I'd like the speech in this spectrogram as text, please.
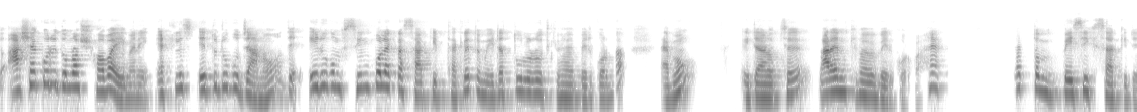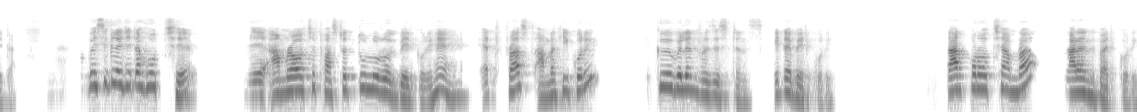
তো আশা করি তোমরা সবাই মানে এট লিস্ট এতটুকু জানো যে এরকম সিম্পল একটা সার্কিট থাকলে তুমি এটার তুলরোধ কীভাবে বের করবা এবং এটার হচ্ছে কারেন্ট কীভাবে বের করবা। হ্যাঁ? একদম বেসিক সার্কিট এটা। বেসিক্যালি যেটা হচ্ছে যে আমরা হচ্ছে ফার্স্টে এ তুল্যরোধ বের করি। হ্যাঁ? এট ফার্স্ট আমরা কি করি? ইকুইভ্যালেন্ট রেজিস্ট্যান্স এটা বের করি। তারপর হচ্ছে আমরা কারেন্ট বের করি।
